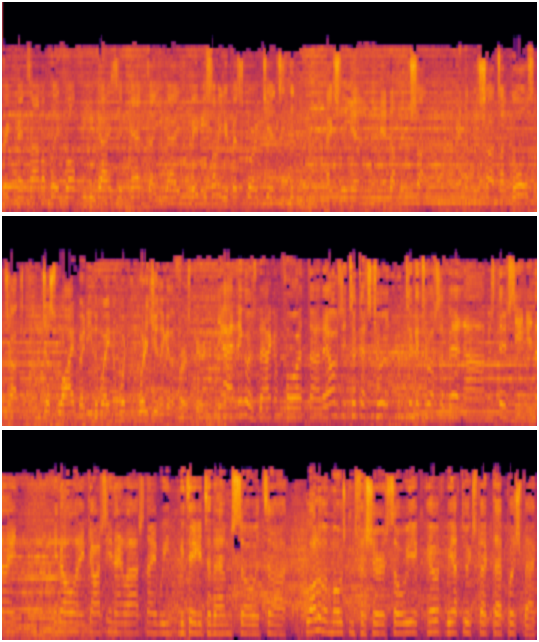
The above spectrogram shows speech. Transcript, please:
Craig Pantano played well for you guys in net. Uh, you guys, maybe some of your best scoring chances didn't actually end, end up in shot, end up in shots on goals and shots just wide. But either way, what, what, did you think of the first period? Yeah, I think it was back and forth. they obviously took us to it, took it to us a bit. Um, it's senior night, you know, like senior night last night. We, we take it to them, so it's uh, a lot of emotions for sure. So we we have to expect that pushback.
